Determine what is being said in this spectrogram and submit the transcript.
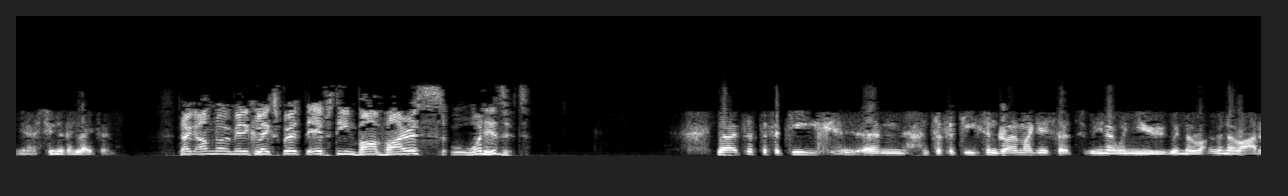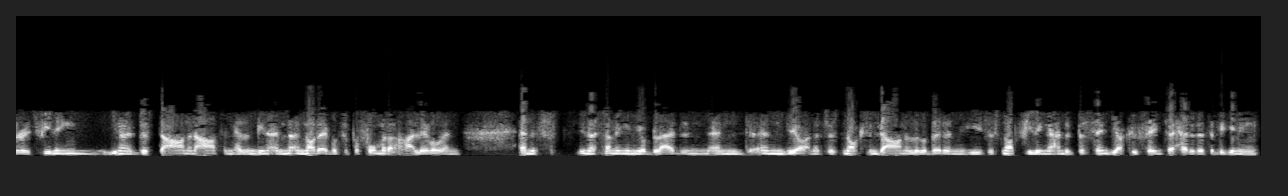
you know, sooner than later. Doug, I'm no medical expert. The Epstein-Barr virus, what is it? No, it's just a fatigue. Um, it's a fatigue syndrome, I guess. That's you know when you when the when the rider is feeling you know just down and out and hasn't been and, and not able to perform at a high level and and it's you know something in your blood and and and yeah and it just knocks him down a little bit and he's just not feeling 100%. Jaco Venter had it at the beginning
